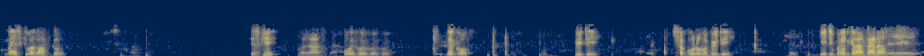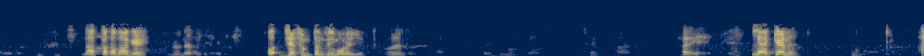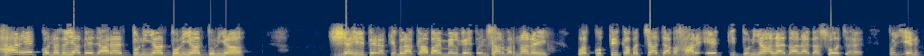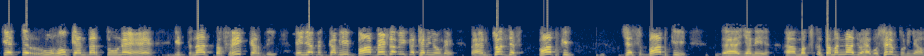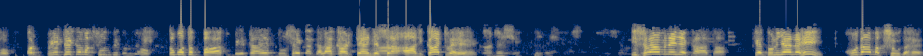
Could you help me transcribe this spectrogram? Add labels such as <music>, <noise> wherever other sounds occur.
میں اس کی وضاحت کروں۔ اس کی؟ ہوئے ہوئے ہوئے ہوئے۔ دیکھو پی ٹی۔ سکولوں میں P T. P T parade کراتا ہے نا؟ ناک قدم آگے۔ اور جسم تنظیم ہو رہی ہے۔ لیکن ہر ایک کو نظریہ دے جا رہا ہے، دنیا دنیا دنیا۔ یہی تیرا قبلہ کعبہ مل گئی تو انسان ورنہ نہیں۔ وہ کتی کا بچہ جب ہر ایک کی دنیا علیحدہ علیحدہ سوچ ہے، تو ان کے روحوں کے اندر تو نے اتنا تفریق کر دی کہ یہ کبھی باپ بیٹا بھی اکٹھے نہیں ہوں گے۔ بہن چو جس باپ کی، جس باپ کی یعنی تمنا جو ہے وہ صرف دنیا ہو اور بیٹے کا مقصود بھی دنیا ہو۔ تو وہ تو باپ بیٹا ایک دوسرے کا گلا کاٹتے ہیں جس طرح آج کاٹ رہے ہیں۔ اسلام نے یہ کہا تھا کہ دنیا نہیں خدا مقصود ہے۔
